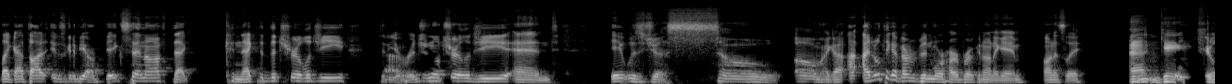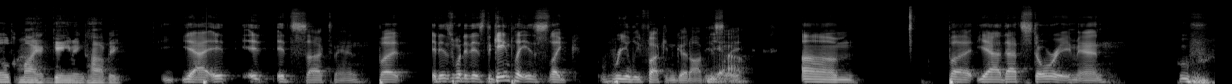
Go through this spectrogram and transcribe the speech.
Like, I thought it was going to be our big send off that connected the trilogy to the original trilogy, and it was just so. Oh my god, I, I don't think I've ever been more heartbroken on a game, honestly that game killed my gaming hobby yeah it it it sucked man but it is what it is the gameplay is like really fucking good obviously Yeah. um but yeah that story man Oof.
